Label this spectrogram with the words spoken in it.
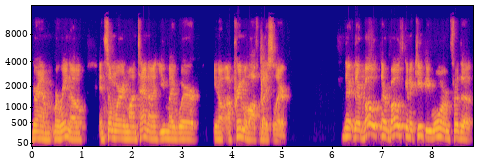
gram merino, and somewhere in Montana, you may wear, you know, a Primaloft base layer. They're, they're both they're both going to keep you warm for the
